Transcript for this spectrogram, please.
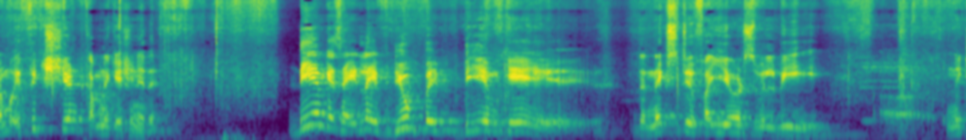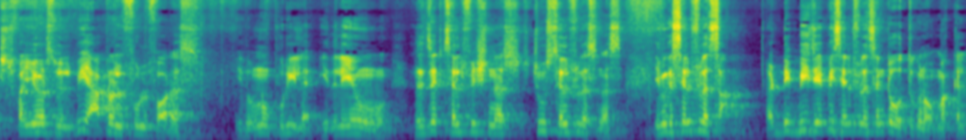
ரொம்ப எஃபிஷியன்ட் கம்யூனிகேஷன் இது. டிஎம்கே சைடில் if tube by DMK the next five years will be next five years will be ஆப்ரல் ஃபுல் ஃபாரஸ்ட் இது ஒன்றும் புரியல. இதுலேயும் ரிஜெக்ட் செல்ஃபிஷ்னஸ் சூஸ் செல்ஃப்லெஸ்னஸ் இவங்க செல்ஃப்லெஸ் தான் பிஜேபி செல்ஃப்லெஸ்ன்ட்டு ஒத்துக்கணும் மக்கள்.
